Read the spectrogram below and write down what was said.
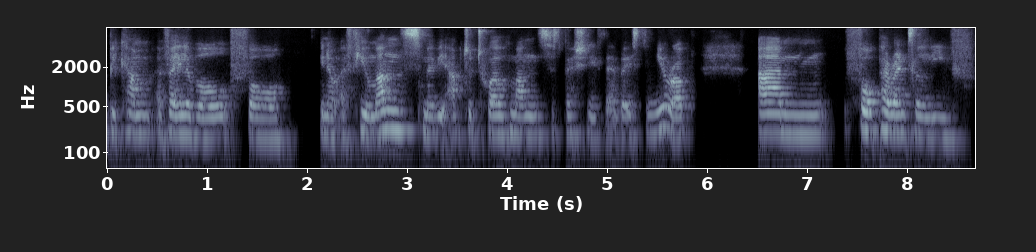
become available for you know a few months, maybe up to 12 months, especially if they're based in Europe, um, for parental leave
